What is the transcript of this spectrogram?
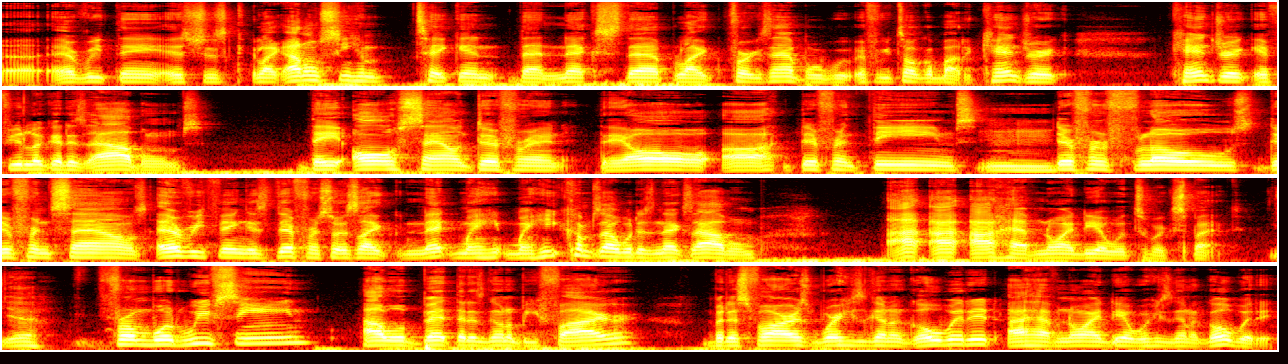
uh, everything is just like I don't see him taking that next step. Like for example, if we talk about Kendrick, Kendrick, if you look at his albums, they all sound different. They all uh different themes, different flows, different sounds. Everything is different. So it's like neck when he, when he comes out with his next album, I, I I have no idea what to expect Yeah. from what we've seen, I will bet that it's gonna be fire. But as far as where he's gonna go with it, I have no idea where he's gonna go with it.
